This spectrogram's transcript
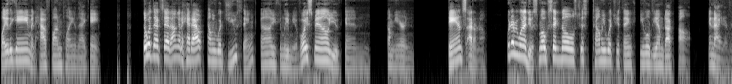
Play the game and have fun playing that game. So with that said, I'm gonna head out. Tell me what you think. Uh, you can leave me a voicemail. You can come here and dance. I don't know. Whatever you want to do. Smoke signals. Just tell me what you think. EvilDM.com. Good night, everyone.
